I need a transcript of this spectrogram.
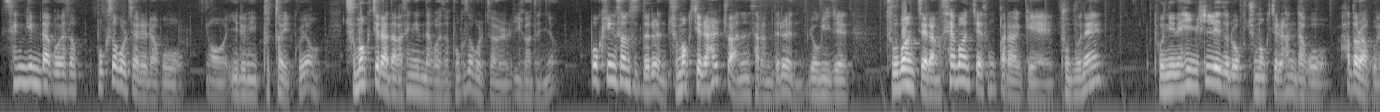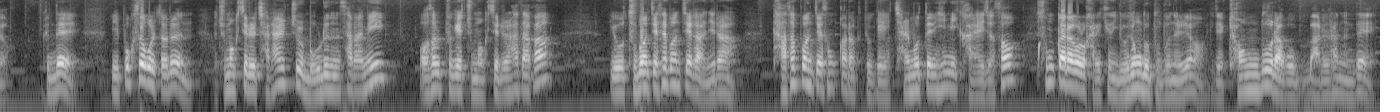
생긴다고 해서 복서골절이라고 어, 이름이 붙어 있고요. 주먹질하다가 생긴다고 해서 복서골절이거든요. 복싱 선수들은 주먹질을 할 줄 아는 사람들은 여기 이제 두 번째랑 세 번째 손가락의 부분에 본인의 힘이 실리도록 주먹질을 한다고 하더라고요. 근데 이 복서골절은 주먹질을 잘 할 줄 모르는 사람이 어설프게 주먹질을 하다가 요 두 번째, 세 번째가 아니라 다섯 번째 손가락 쪽에 잘못된 힘이 가해져서 손가락으로 가리키는 요 정도 부분을요, 이제 경부라고 말을 하는데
